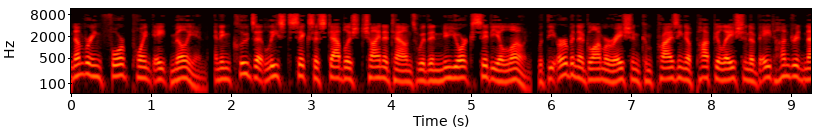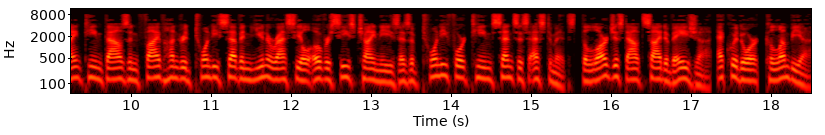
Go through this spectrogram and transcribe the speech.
numbering 4.8 million, and includes at least six established Chinatowns within New York City alone, with the urban agglomeration comprising a population of 819,527 uniracial overseas Chinese as of 2014 census estimates, the largest outside of Asia. Ecuador, Colombia,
